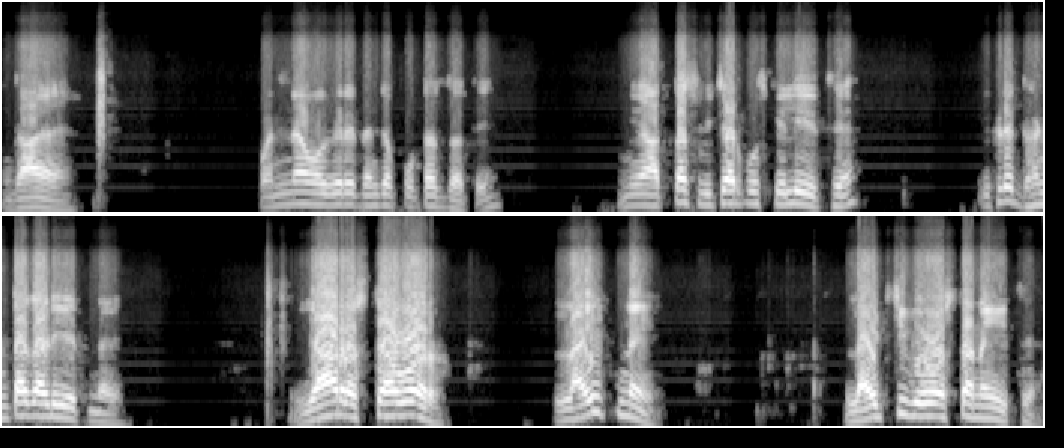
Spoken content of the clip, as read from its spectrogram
गाय आहे. पन्न्या वगैरे त्यांच्या पोटात जाते. मी आत्ताच विचारपूस केली इथे. इकडे घंटा गाडी येत नाही. या रस्त्यावर लाइट नाही. लाईटची व्यवस्था नाही इथे.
